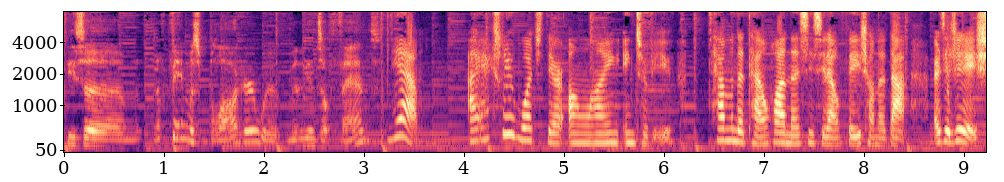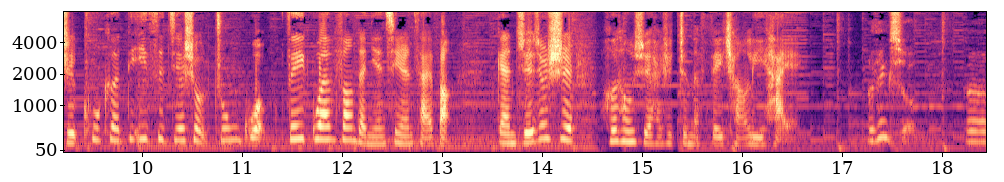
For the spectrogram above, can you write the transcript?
He's a, a famous blogger with millions of fans. Yeah, I actually watched their online interview. 他们的谈话呢，信息量非常的大，而且这也是库克第一次接受中国非官方的年轻人采访，感觉就是何同学还是真的非常厉害诶。 I think so. Uh,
